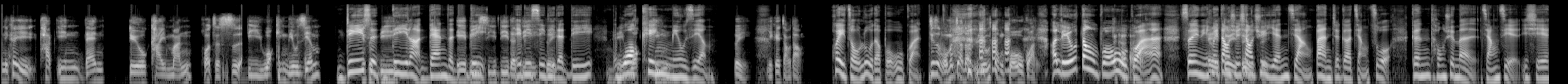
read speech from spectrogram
你可以 type in Dan Teo 开门，或者是 The Walking Museum？D 是是 D D 啦，Dan 的 D，A B C D 的 A B C D 的 D Walking Museum 对，也可以找到，会走路的博物馆。就是我们叫的流动博物馆。哦，流动博物馆，所以你会到学校去演讲、办这个讲座，跟同学们讲解一些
